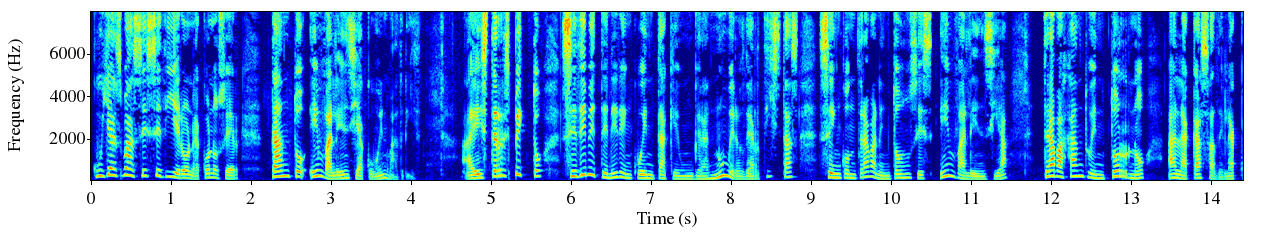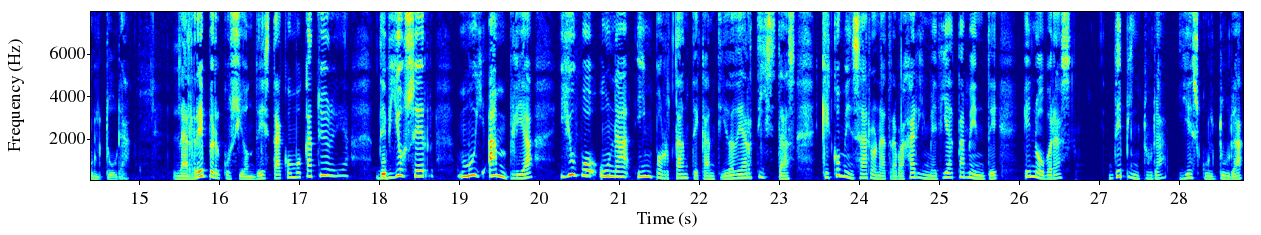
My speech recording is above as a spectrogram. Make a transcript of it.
cuyas bases se dieron a conocer tanto en Valencia como en Madrid. A este respecto, se debe tener en cuenta que un gran número de artistas se encontraban entonces en Valencia trabajando en torno a la Casa de la Cultura. La repercusión de esta convocatoria debió ser muy amplia y hubo una importante cantidad de artistas que comenzaron a trabajar inmediatamente en obras de pintura y escultura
